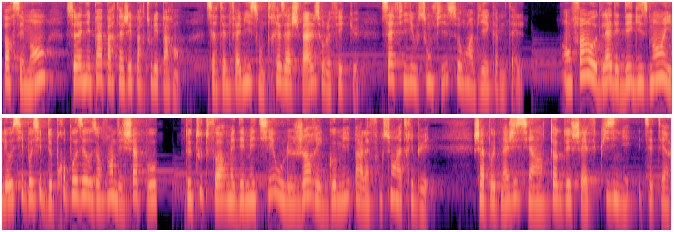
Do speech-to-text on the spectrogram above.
Forcément, cela n'est pas partagé par tous les parents. Certaines familles sont très à cheval sur le fait que sa fille ou son fils seront habillés comme tel. Enfin, au-delà des déguisements, il est aussi possible de proposer aux enfants des chapeaux de toutes formes et des métiers où le genre est gommé par la fonction attribuée. Chapeau de magicien, toque de chef, cuisinier, etc.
